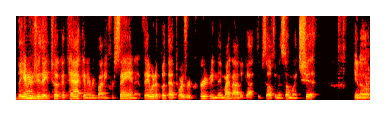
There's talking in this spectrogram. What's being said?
the energy they took attacking everybody for saying it. If they would have put that towards recruiting, they might not have got themselves into so much shit. You know,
